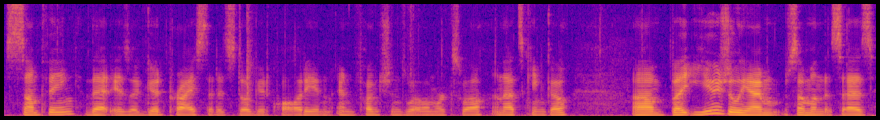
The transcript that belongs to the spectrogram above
something that is a good price that is still good quality and, and functions well and works well and that's Kinco. Um, but usually I'm someone that says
